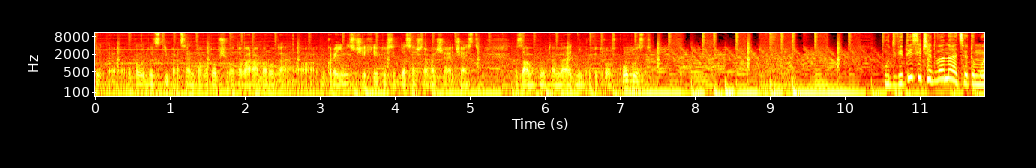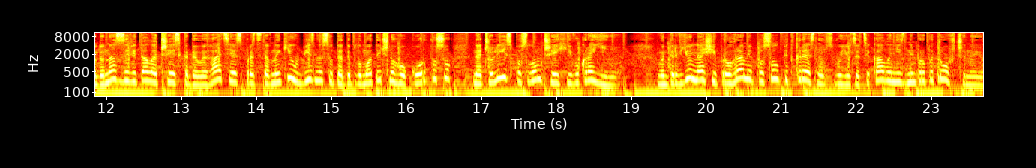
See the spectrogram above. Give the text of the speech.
э, около 20% от общего товарооборота а, Украины с Чехией. То есть это достаточно большая часть замкнута на Днепропетровскую область. У 2012-му до нас завітала чеська делегація з представників бізнесу та дипломатичного корпусу на чолі з послом Чехії в Україні. В інтерв'ю нашій програмі посол підкреслив свою зацікавленість Дніпропетровщиною.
